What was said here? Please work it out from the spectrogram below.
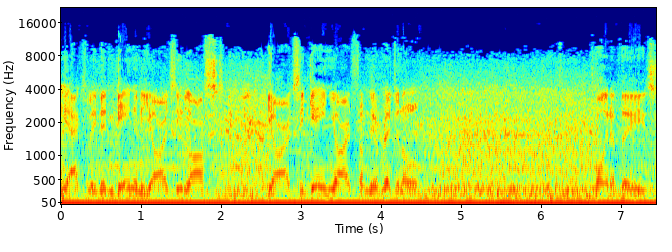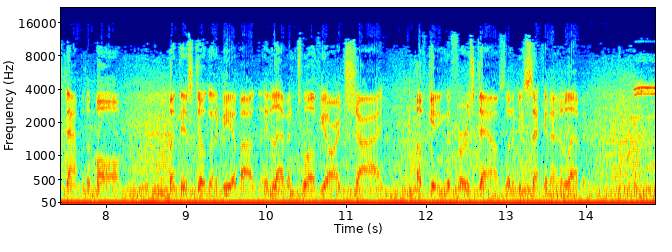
He actually didn't gain any yards. He lost yards. He gained yards from the original point of the snap of the ball, but they're still going to be about 11, 12 yards shy of getting the first down. So it'll be second and 11.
